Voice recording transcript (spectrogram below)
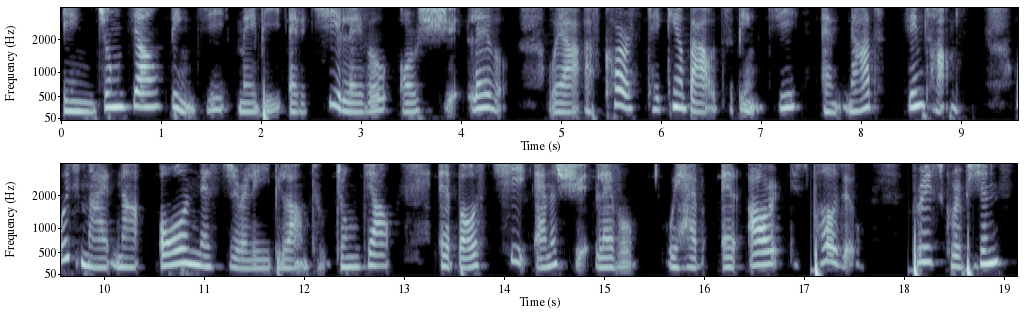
In Zhongjiao, Bingji may be at Qi level or Xue level. We are of course talking about 病机 and not symptoms, which might not all necessarily belong to 中焦. At both qi and 血 level, we have at our disposal prescriptions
